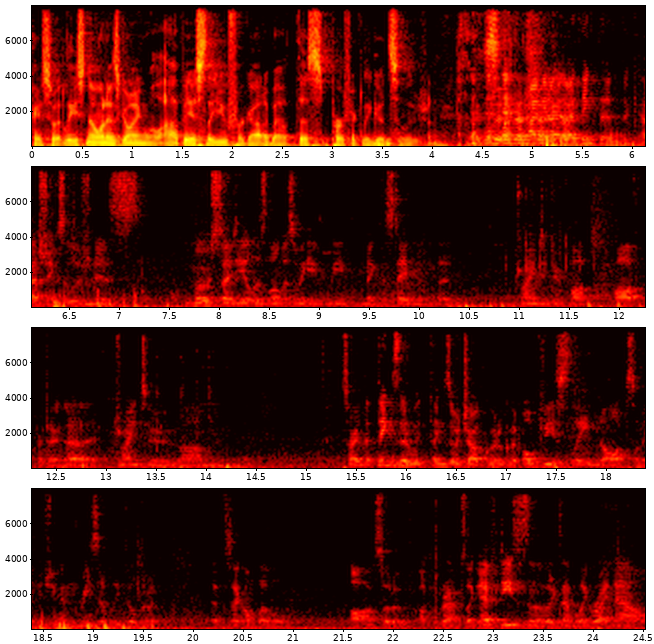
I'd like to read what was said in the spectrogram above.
Okay, so at least no one is going, well, obviously you forgot about this perfectly good solution. I mean, I, I think that the caching solution is most ideal as long as we, we make the statement that trying to do path, path protect, uh, trying to, sorry, the things that, we, things which are quote unquote obviously not something that you can reasonably filter at, at the second level are sort of up for grabs. Like FDs is another example, like right now,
